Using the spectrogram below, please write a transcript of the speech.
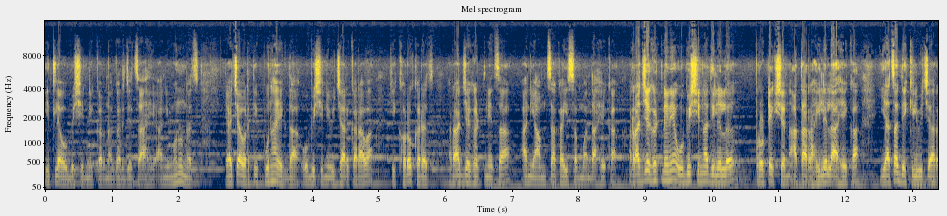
इथल्या ओबीसींनी करणं गरजेचं आहे. आणि म्हणूनच याच्यावरती पुन्हा एकदा ओबीसीने विचार करावा की खरोखरच राज्यघटनेचा आणि आमचा काही संबंध आहे का? राज्यघटनेने ओबीसींना दिलेलं प्रोटेक्शन आता राहिलेलं आहे का? याचा देखील विचार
